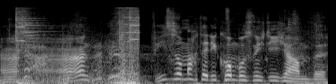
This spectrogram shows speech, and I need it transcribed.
Ah, ah. Wieso macht er die Kombos nicht, die ich haben will?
